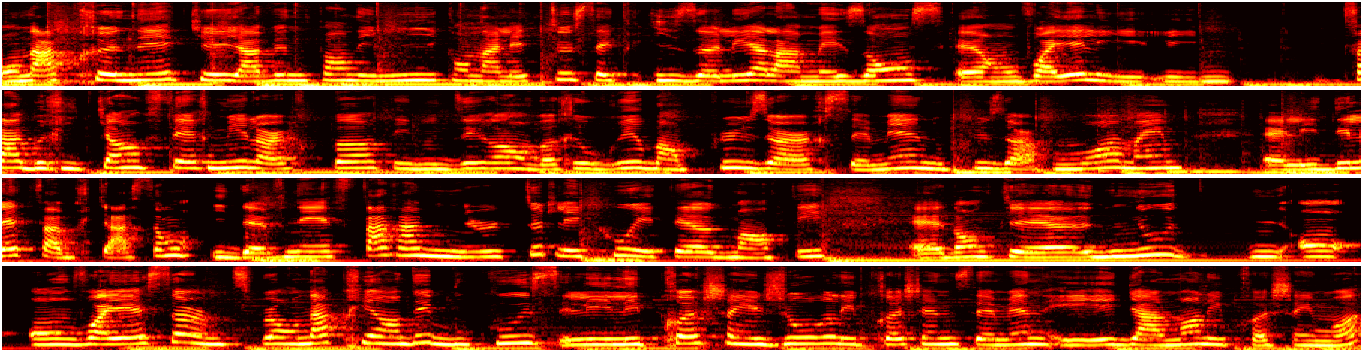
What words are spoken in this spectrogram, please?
On apprenait qu'il y avait une pandémie, qu'on allait tous être isolés à la maison. Euh, on voyait les, les, fabricants fermer leurs portes et nous dire ah, on va réouvrir dans plusieurs semaines ou plusieurs mois même. Euh, les délais de fabrication, ils devenaient faramineux, tous les coûts étaient augmentés. Euh, donc, euh, nous, on, on, voyait ça un petit peu, on appréhendait beaucoup les, les, prochains jours, les prochaines semaines et également les prochains mois.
